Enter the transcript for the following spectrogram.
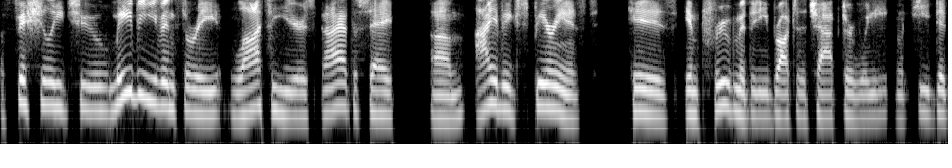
officially two, maybe even three, lots of years. And I have to say, um, I've experienced his improvement that he brought to the chapter when he when he did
